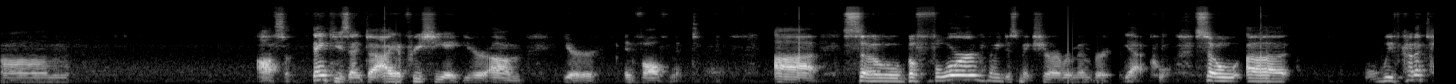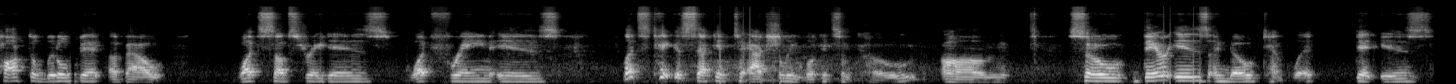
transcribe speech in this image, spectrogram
Um, awesome. Thank you, Zenta. I appreciate your um, your involvement. Uh, so before, let me just make sure I remember. Yeah, cool. So uh, we've kind of talked a little bit about what substrate is, what frame is. Let's take a second to actually look at some code. Um, so there is a node template that is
